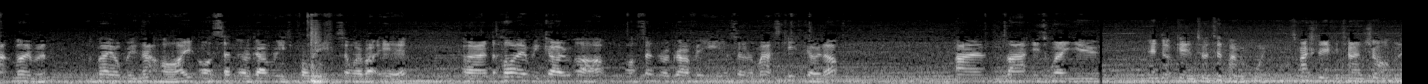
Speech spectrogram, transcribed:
at the moment, the bale being that high, our centre of gravity is probably somewhere about here. And the higher we go up, our centre of gravity and centre of mass keeps going up. And that is where you end up getting to a tip over point, especially if you turn sharply.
